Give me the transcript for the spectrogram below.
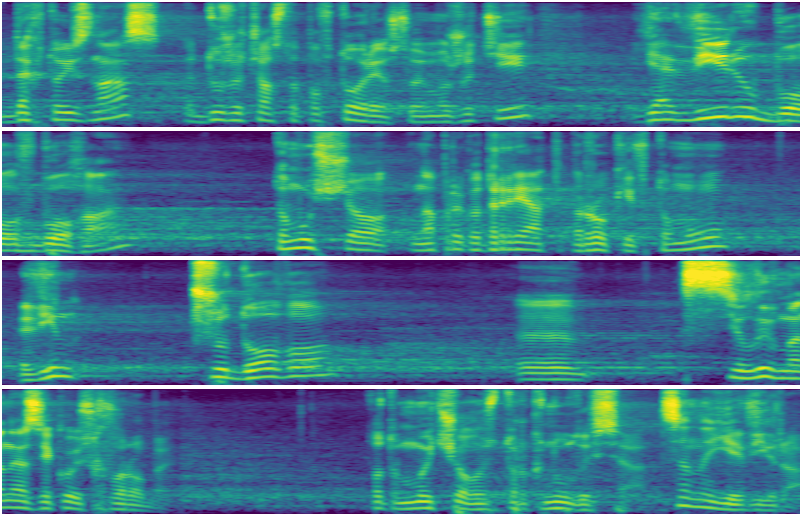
Дехто із нас дуже часто повторює в своєму житті: я вірю в Бога, тому що, наприклад, ряд років тому він чудово е, зцілив мене з якоїсь хвороби. Тобто ми чогось торкнулися. Це не є віра.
